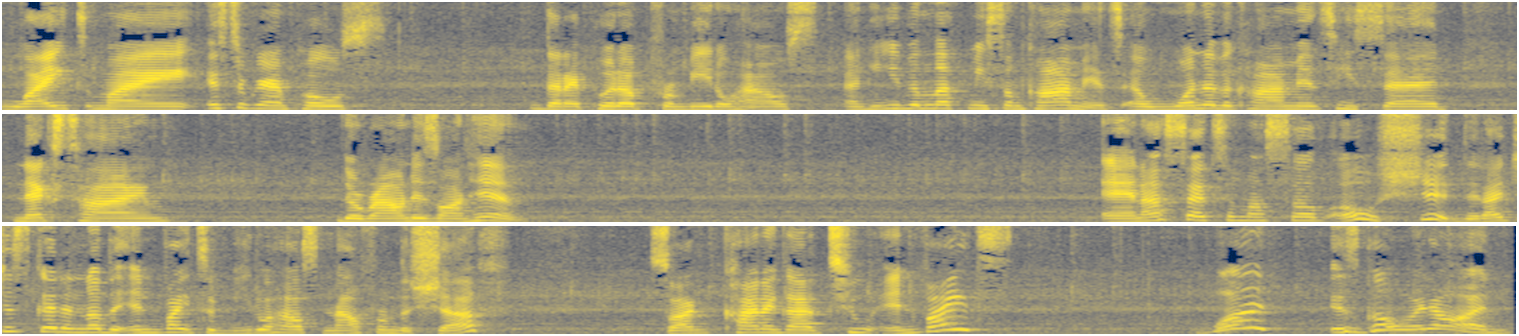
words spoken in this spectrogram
liked my Instagram post that I put up from Beetle House. And he even left me some comments. And one of the comments he said, next time the round is on him. And I said to myself, oh shit, did I just get another invite to Beetle House now from the chef? So I kind of got two invites? What? is going on?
